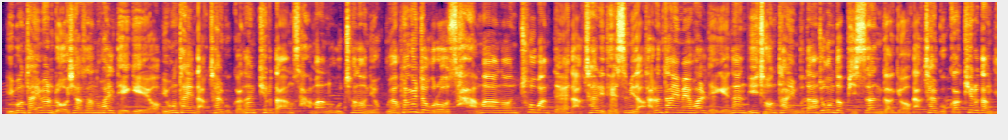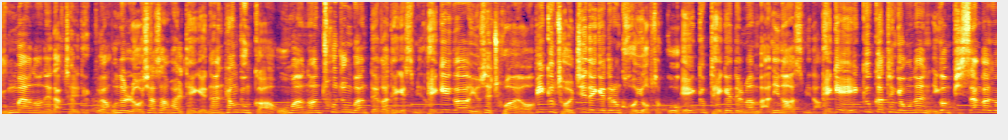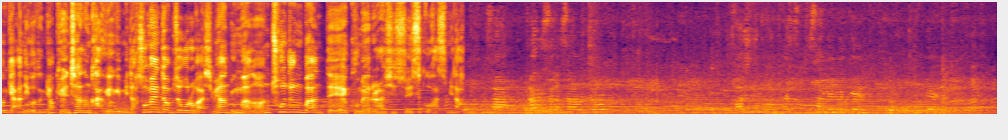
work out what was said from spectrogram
이번 타임은 러시아산 활 대게예요. 이번 타임 낙찰 고가는 키로당 45,000원이었고요. 평균적으로 4만원 초반대 낙찰이 됐습니다. 다른 타임의 활 대게는 이 전 타임보다 조금 더 비싼 가격 낙찰 고가 키로당 6만원에 낙찰이 됐고요. 오늘 러시아산 활 대게는 평균가 5만원 초중반대가 되겠습니다. 대게가 요새 좋아요. B급 절지 대게들은 거의 없었고 A급 대게들만 많이 나왔습니다. 대게 A급 같은 경우는 이건 비싼 가격이 아니거든요. 괜찮은 가격입니다. 소매점 쪽으로 가시면 6만원 초중반대에 구매를 하실 수 있을 것 같습니다. 양산 사오 쪽 40번 84개 몇개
